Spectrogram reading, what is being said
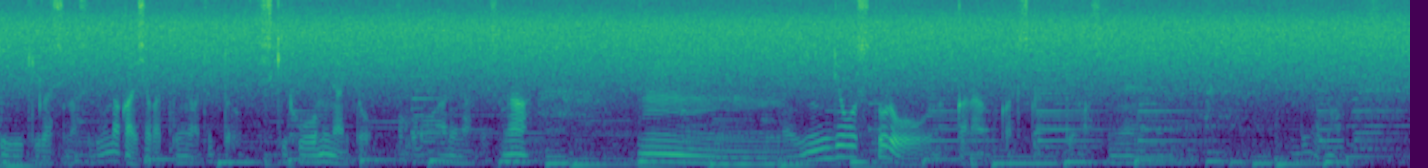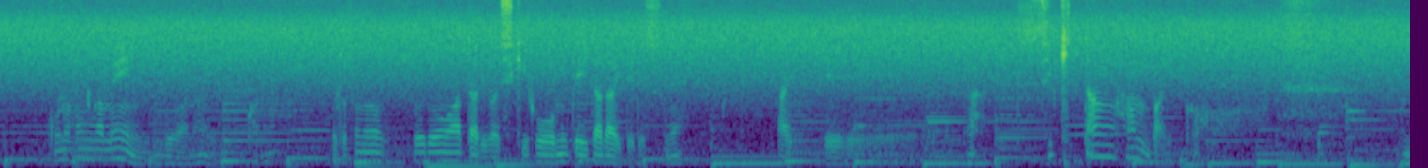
という気がしますどんな会社かっていうのはちょっと指揮法を見ないとあれなんですがうーん。飲料ストローかなんか使ってますね。でもまあこの辺がメインではないのかな。ちょっとそのその辺りは指揮法を見ていただいてですね。はい、えー、あ、石炭販売か。う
